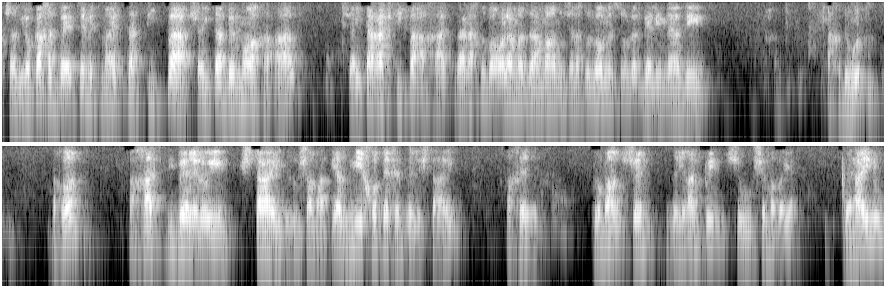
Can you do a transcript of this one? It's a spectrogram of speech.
עכשיו, היא לוקחת בעצם את מעט הטיפה שהייתה במוח האב, שהייתה רק טיפה אחת, ואנחנו בעולם הזה אמרנו שאנחנו לא מסוגלים להבין אחדות, נכון? אחת דיבר אלוהים, שתיים זו שמעתי, אז מי חותך את זה לשתיים? אחרת. כלומר שם זעירנפין שהוא שם הוויה. והיינו,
